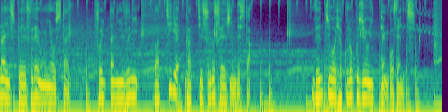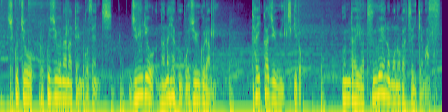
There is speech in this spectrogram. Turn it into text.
ないスペースで運用したい。そういったニーズにバッチリ合致する製品でした。全長161.5センチ。縮長67.5センチ。重量 750g 耐荷重 1kg 雲台は 2way のものがついてます。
